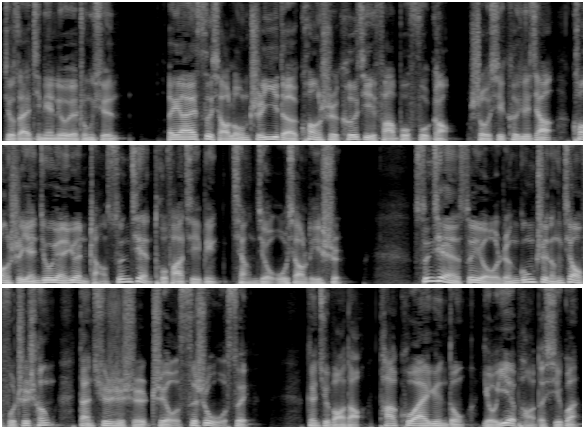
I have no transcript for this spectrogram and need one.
就在今年六月中旬。AI 四小龙之一的旷视科技发布讣告，首席科学家、旷视研究院院长孙健突发疾病，抢救无效离世。孙健虽有“人工智能教父”之称，但去世时只有四十五岁。根据报道，他酷爱运动，有夜跑的习惯，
